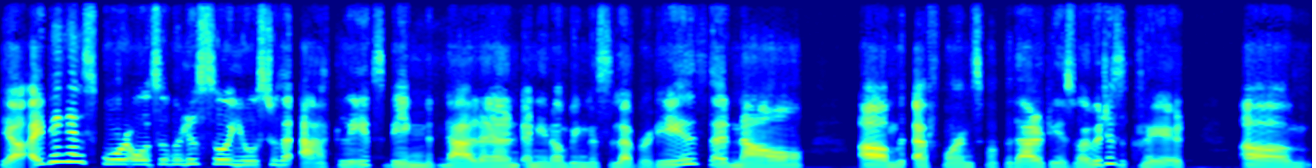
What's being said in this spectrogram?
yeah, I think in sport also we're just so used to the athletes being the talent and you know being the celebrities that now um, with F1's popularity as well, which is great. Um,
